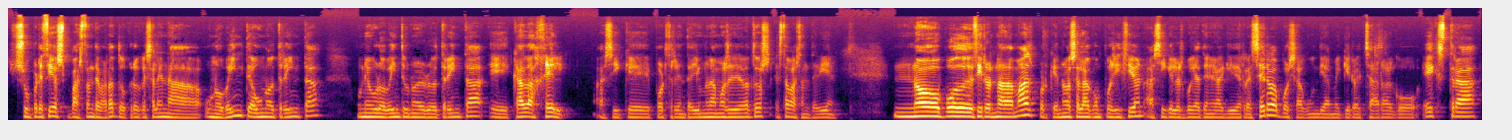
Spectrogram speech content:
su precio es bastante barato. Creo que salen a 1,20 o 1,30, 1,20 euro, 1,30 eh, cada gel. Así que por 31 gramos de hidratos está bastante bien. No puedo deciros nada más porque no sé la composición, así que los voy a tener aquí de reserva por si algún día me quiero echar algo extra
